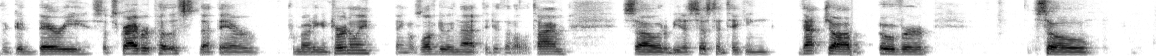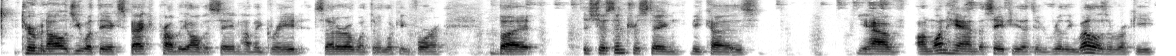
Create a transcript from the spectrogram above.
the Good Barry subscriber posts that they are promoting internally. Bengals love doing that. They do that all the time. So it'll be an assistant taking that job over. So terminology, what they expect, probably all the same, how they grade, etc., what they're looking for but it's just interesting because you have on one hand a safety that did really well as a rookie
